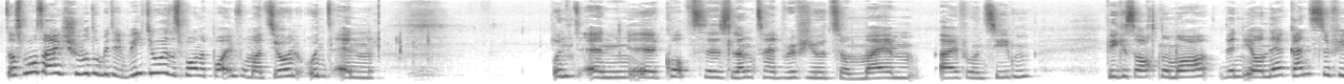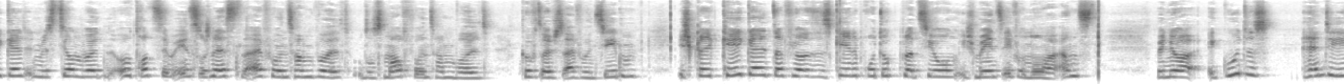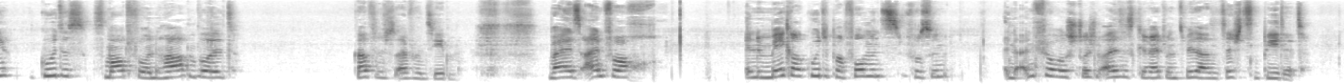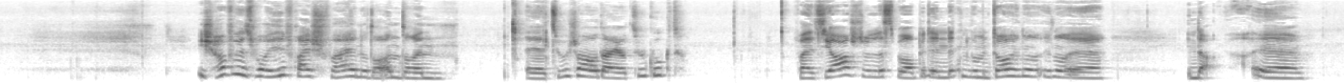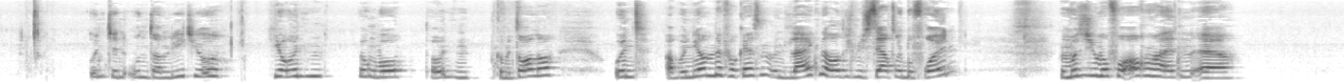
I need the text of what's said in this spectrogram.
Das war es eigentlich schon wieder mit dem Video. Das waren ein paar Informationen und ein und ein äh, kurzes Langzeit-Review zu meinem iPhone 7. Wie gesagt, normal, wenn ihr nicht ganz so viel Geld investieren wollt oder trotzdem eins der schnellsten iPhones haben wollt oder Smartphones haben wollt, kauft euch das iPhone 7. Ich kriege kein Geld dafür, das ist keine Produktplatzierung, ich meine es einfach nur mal ernst. Wenn ihr ein gutes Handy, ein gutes Smartphone haben wollt, kauft euch das iPhone 7. Weil es einfach eine mega gute Performance für so ein in Anführungsstrichen altes Gerät von 2016 bietet. Ich hoffe, es war hilfreich für einen oder anderen äh, Zuschauer, der ja zuguckt. Falls ja, lasst mir bitte einen netten Kommentar in der, in der, äh, in der äh, unten unter dem Video. Hier unten, irgendwo, da unten, im Kommentar da. Und abonnieren nicht vergessen und liken, da würde ich mich sehr drüber freuen. Man muss sich immer vor Augen halten, äh,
